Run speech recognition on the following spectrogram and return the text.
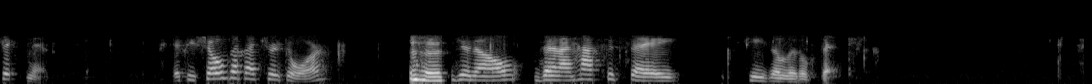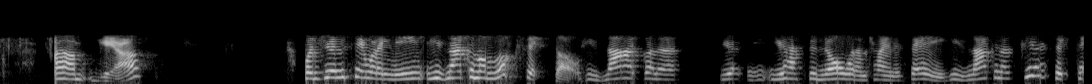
sickness. If he shows up at your door, Mhm. you know, then I have to say he's a little sick. Um. Yeah. But you understand what I mean? He's not going to look sick though. He's not going to. You you have to know what I'm trying to say. He's not going to appear sick to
